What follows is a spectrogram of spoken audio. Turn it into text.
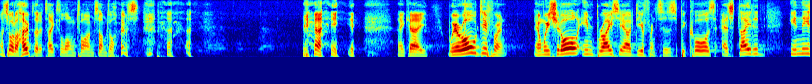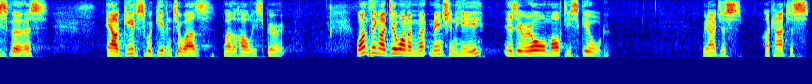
I sort of hope that it takes a long time sometimes. Okay. We're all different, and we should all embrace our differences because, as stated in this verse, our gifts were given to us by the Holy Spirit. One thing I do want to m- mention here is that we're all multi skilled. We don't just, I can't just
